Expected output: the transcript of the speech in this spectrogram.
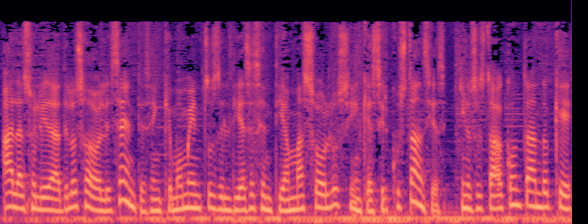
a la soledad de los adolescentes, en qué momentos del día se sentían más solos y en qué circunstancias. Y nos estaba contando que,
